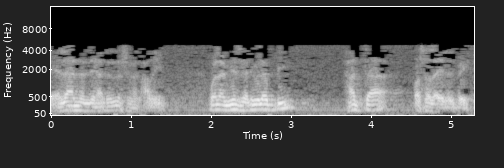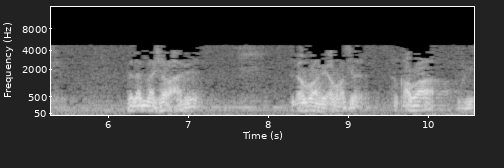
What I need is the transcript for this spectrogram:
إعلانا لهذا النسك العظيم. ولم يزل يلبي حتى وصل إلى البيت. فلما شرع في العمرة في عمرة القضاء وفي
